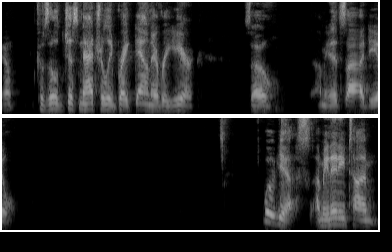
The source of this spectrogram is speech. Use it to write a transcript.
Yep, because they'll just naturally break down every year. So, I mean, it's ideal. Well, yes. I mean, anytime,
